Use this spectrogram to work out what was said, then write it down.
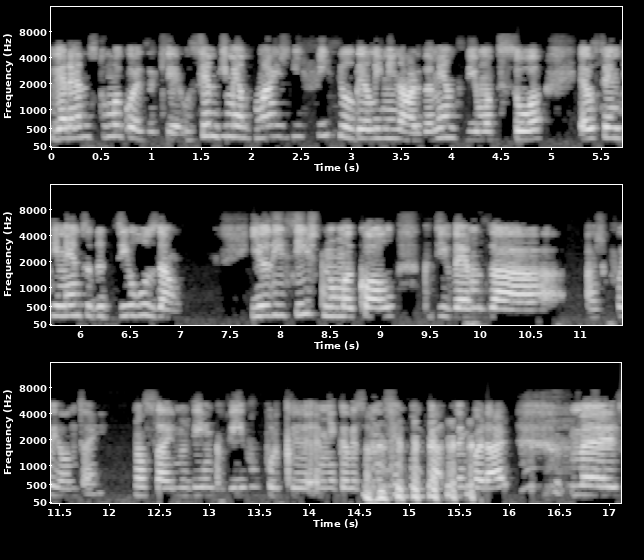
garanto-te uma coisa, que é o sentimento mais difícil de eliminar da mente de uma pessoa é o sentimento de desilusão. E eu disse isto numa call que tivemos há, acho que foi ontem, não sei, no dia em que vivo, porque a minha cabeça anda sempre um bocado sem parar, mas,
